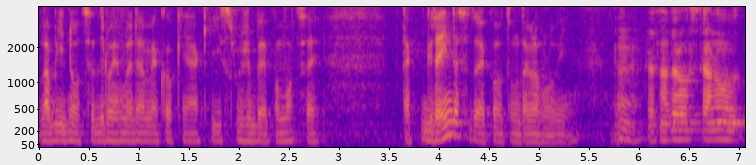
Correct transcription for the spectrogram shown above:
nabídnout se druhým lidem jako k nějaký službě, pomoci. Tak kde jinde se to jako o tom takhle mluví? Hmm. Zase na druhou stranu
